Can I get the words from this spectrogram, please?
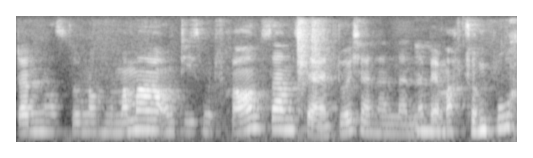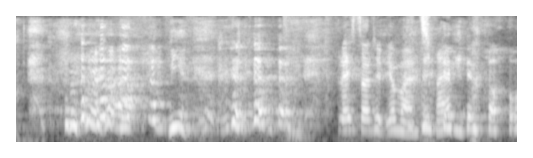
dann hast du noch eine Mama und die ist mit Frauen zusammen. Das ist ja ein Durcheinander. Ne? Mhm. Wer macht so ein Buch? Wir. Vielleicht solltet ihr mal eins schreiben. genau.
